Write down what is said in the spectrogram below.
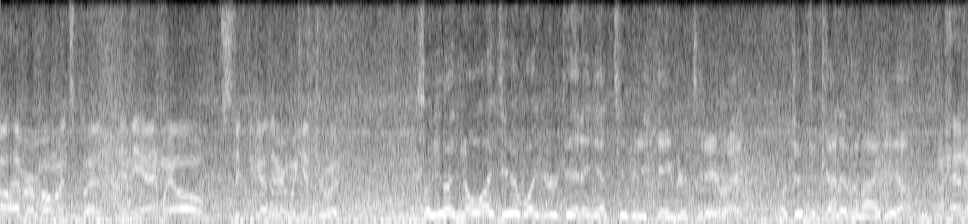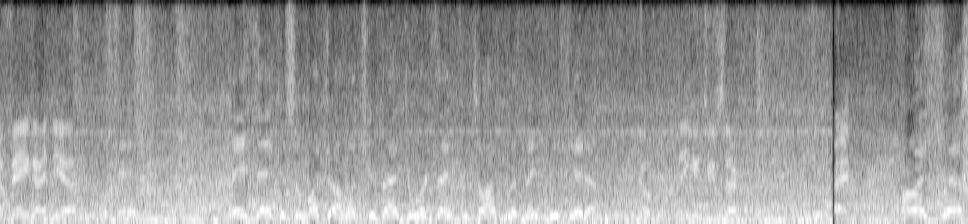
We all have our, we all have our moments, but in the end, we all stick together and we get through it. So you had no idea what you were getting into when you came here today, right? Or did you kind of have an idea? I had a vague idea. Okay. Hey, thank you so much. I'll let you get back to work. Thanks for talking with me. Appreciate it. Yep. Thank you too, sir. Right. All right, Chris,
